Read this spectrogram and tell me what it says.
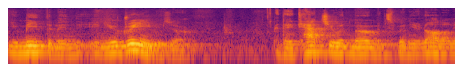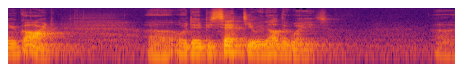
you meet them in, in your dreams, or they catch you at moments when you're not on your guard, uh, or they beset you in other ways. Uh,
